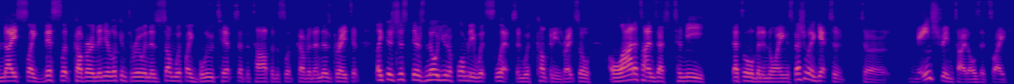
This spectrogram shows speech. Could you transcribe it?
a nice like this slip cover and then you're looking through and there's some with like blue tips at the top of the slip cover then there's gray tip. Like there's just there's no uniformity with slips and with companies right? So a lot of times that's to me that's a little bit annoying especially when I get to to mainstream titles it's like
